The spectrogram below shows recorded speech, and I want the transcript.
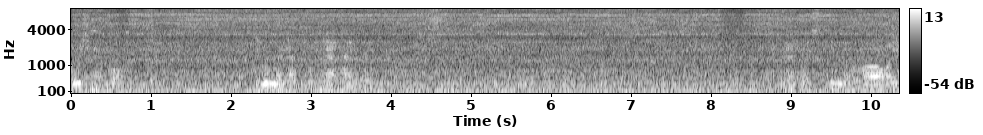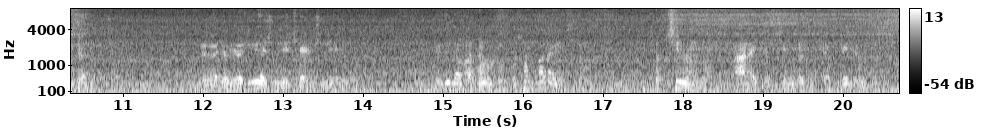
무시하고 기분만 잡고 그냥 가는 거예요. 그래서 오고 이래야 되죠. 그래가지고 여기가 중요해, 제일 중요해요. 여기다가 손을 놓고 손바닥에 치고 겹치는 거, 안에 겹치는 것을 쭉 빼주는 거.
